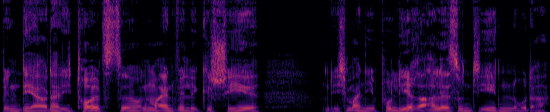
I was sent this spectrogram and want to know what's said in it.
Bin der oder die Tollste und mein Wille geschehe und ich manipuliere alles und jeden oder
